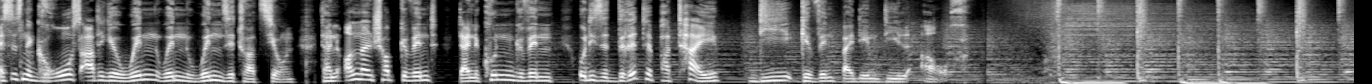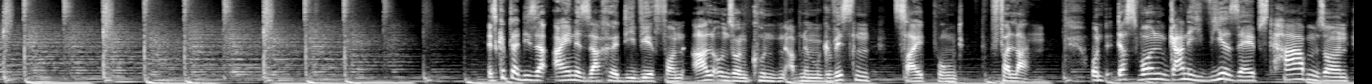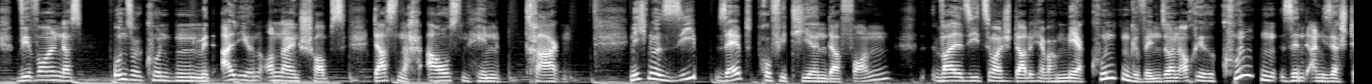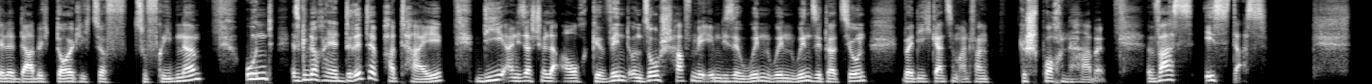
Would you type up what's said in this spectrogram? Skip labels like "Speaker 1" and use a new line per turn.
Es ist eine großartige Win-Win-Win-Situation. Dein Online-Shop gewinnt, deine Kunden gewinnen und diese dritte Partei, die gewinnt bei dem Deal auch. Es gibt da diese eine Sache, die wir von all unseren Kunden ab einem gewissen Zeitpunkt verlangen. Und das wollen gar nicht wir selbst haben, sondern wir wollen, dass unsere Kunden mit all ihren Online-Shops das nach außen hin tragen. Nicht nur sie selbst profitieren davon, weil sie zum Beispiel dadurch einfach mehr Kunden gewinnen, sondern auch ihre Kunden sind an dieser Stelle dadurch deutlich zufriedener. Und es gibt auch eine dritte Partei, die an dieser Stelle auch gewinnt. Und so schaffen wir eben diese Win-Win-Win-Situation, über die ich ganz am Anfang gesprochen habe. Was ist das?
